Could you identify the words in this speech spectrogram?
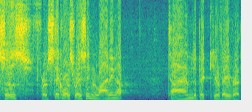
Horses for stick horse racing lining up. Time to pick your favorite.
